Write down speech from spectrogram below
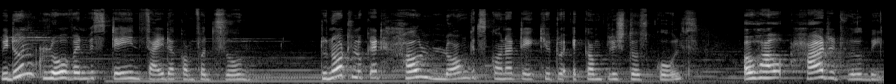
We don't grow when we stay inside our comfort zone. Do not look at how long it's gonna take you to accomplish those goals or how hard it will be.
